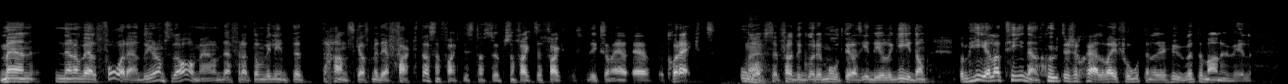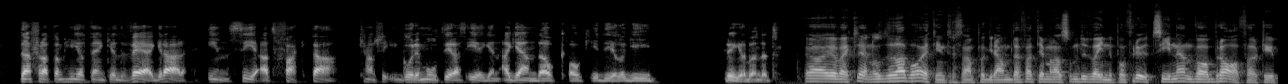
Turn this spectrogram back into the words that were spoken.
Men när de väl får den, då gör de sig av med dem därför att de vill inte handskas med det fakta som faktiskt tas upp som faktiskt, faktiskt liksom är, är korrekt. Oavsett Nej. för att det går emot deras ideologi. De, de hela tiden skjuter sig själva i foten eller i huvudet om man nu vill. Därför att de helt enkelt vägrar inse att fakta kanske går emot deras egen agenda och, och ideologi regelbundet. Ja, ja, verkligen. Och det där var ett intressant program därför att jag menar som du var inne på förut, CNN var bra för typ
